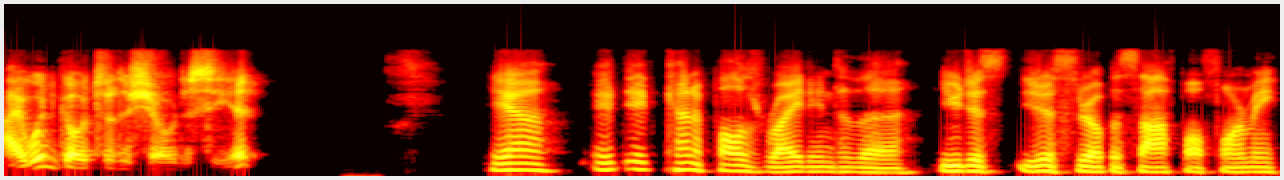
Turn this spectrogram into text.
I would go to the show to see it. Yeah. It it kind of falls right into the you just you just threw up a softball for me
